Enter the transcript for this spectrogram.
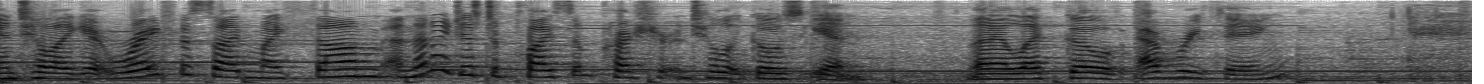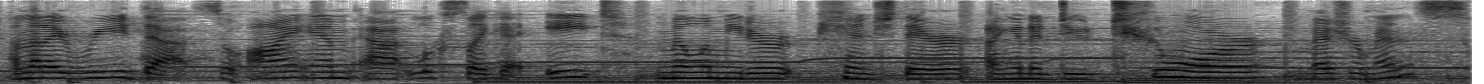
until I get right beside my thumb, and then I just apply some pressure until it goes in. Then I let go of everything and then I read that. So I am at, looks like an eight millimeter pinch there. I'm gonna do two more measurements.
